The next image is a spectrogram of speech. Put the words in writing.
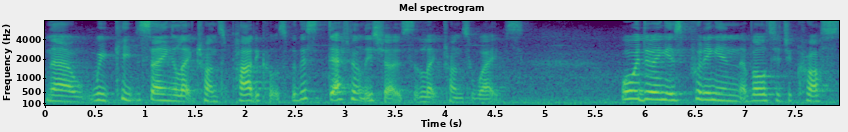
Now, we keep saying electrons are particles, but this definitely shows that electrons are waves. What we're doing is putting in a voltage across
